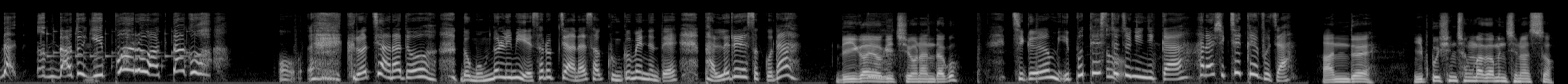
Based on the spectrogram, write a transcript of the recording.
나 나도 이뻐하러 왔다고. 어 그렇지 않아도 너 몸놀림이 예사롭지 않아서 궁금했는데 발레를 했었구나. 네가 여기 지원한다고? 지금 입부 테스트 중이니까 하나씩 체크해 보자. 안 돼. 입부 신청 마감은 지났어.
